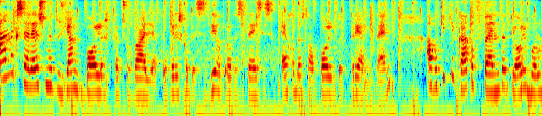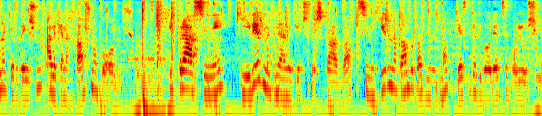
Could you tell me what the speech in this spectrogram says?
Αν εξαιρέσουμε τους Young Ballers και τα τσουβάλια που βρίσκονται στις δύο πρώτες θέσεις έχοντας το απόλυτο 3-0, από εκεί και κάτω φαίνεται ότι όλοι μπορούν να κερδίσουν αλλά και να χάσουν από όλους. Οι πράσινοι, κυρίως με την νεανική τους φρεσκάδα, συνεχίζουν να κάνουν πρωταθλητισμό και στην κατηγορία της Evolution.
